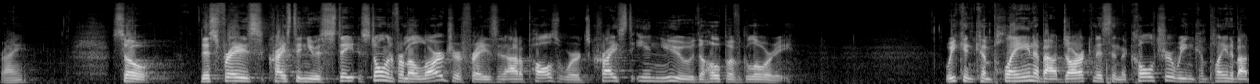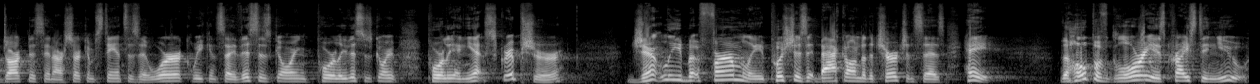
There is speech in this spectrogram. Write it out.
right? So, this phrase, Christ in you, is sta- stolen from a larger phrase out of Paul's words Christ in you, the hope of glory. We can complain about darkness in the culture. We can complain about darkness in our circumstances at work. We can say, this is going poorly, this is going poorly. And yet, Scripture gently but firmly pushes it back onto the church and says, hey, the hope of glory is Christ in you.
